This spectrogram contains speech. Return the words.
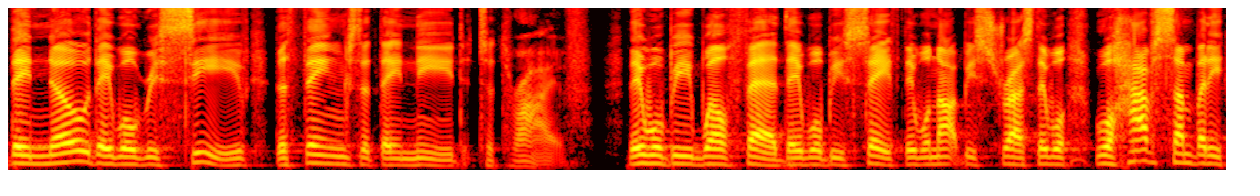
they know they will receive the things that they need to thrive. They will be well fed. They will be safe. They will not be stressed. They will, will have somebody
